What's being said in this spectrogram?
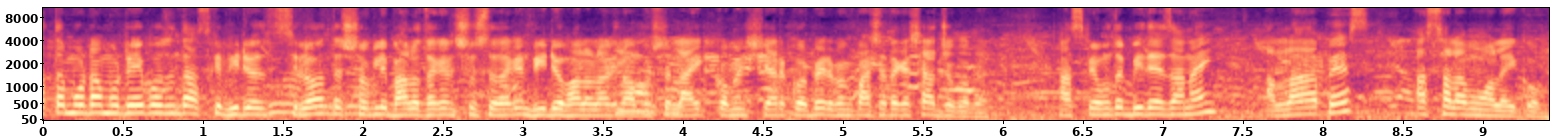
তো মোটামুটি এই পর্যন্ত আজকে ভিডিও ছিল। তো সকলেই ভালো থাকেন, সুস্থ থাকেন। ভিডিও ভালো লাগলে অবশ্যই লাইক কমেন্ট শেয়ার করবেন এবং পাশে থেকে সাহায্য করবেন। আজকের মতো বিদায় জানাই। আল্লাহ হাফেজ। আসসালামু আলাইকুম।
